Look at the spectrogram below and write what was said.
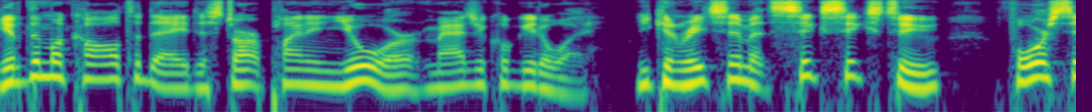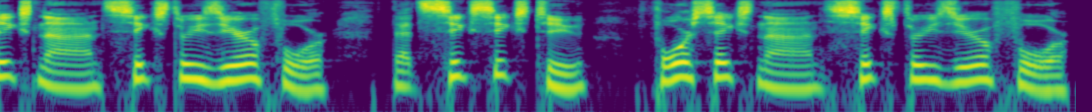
Give them a call today to start planning your magical getaway. You can reach them at 662 469 6304. That's 662 469 6304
